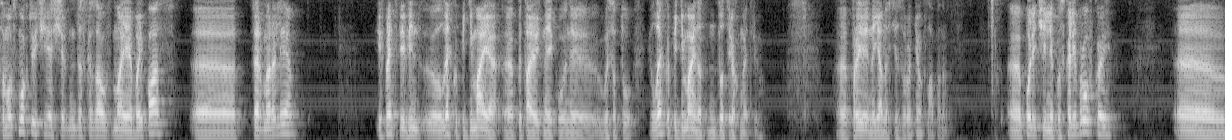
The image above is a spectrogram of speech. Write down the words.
самовсмоктуючий, я ще не досказав, має байпас, термореле. І, в принципі, він е, легко піднімає, е, питають на яку висоту, легко піднімає до 3 метрів е, при наявності зворотнього клапана. По лічильнику з калібровкою, е,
